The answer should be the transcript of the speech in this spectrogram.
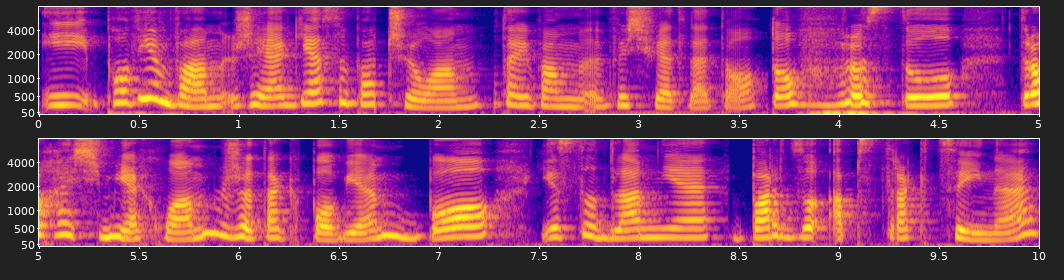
I powiem Wam, że jak ja zobaczyłam, tutaj Wam wyświetlę to, to po prostu trochę śmiechłam, że tak powiem, bo jest to dla mnie bardzo abstrakcyjne,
